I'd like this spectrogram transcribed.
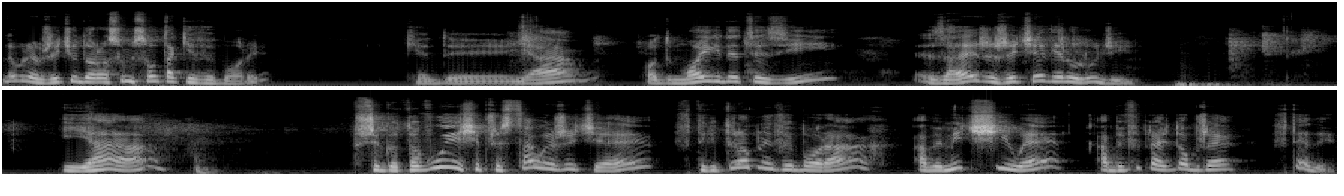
dobrze, w życiu dorosłym są takie wybory, kiedy ja od moich decyzji zależy życie wielu ludzi. I ja przygotowuję się przez całe życie w tych drobnych wyborach, aby mieć siłę, aby wybrać dobrze wtedy.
